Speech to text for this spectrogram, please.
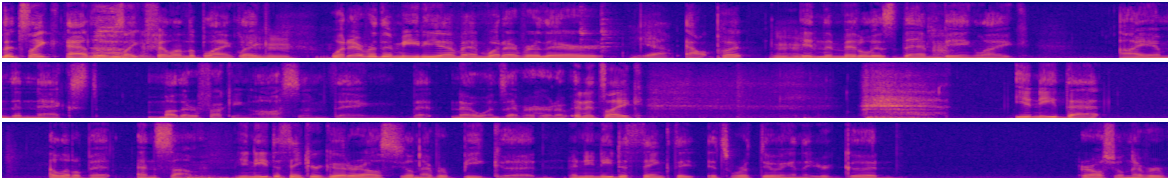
that's like ad libs, like fill in the blank. Like Mm-hmm. whatever the medium and whatever their yeah. output Mm-hmm. in the middle is them being like, I am the next motherfucking awesome thing that no one's ever heard of. And it's like, you need that a little bit and some. You need to think you're good or else you'll never be good. And you need to think that it's worth doing and that you're good or else you'll never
